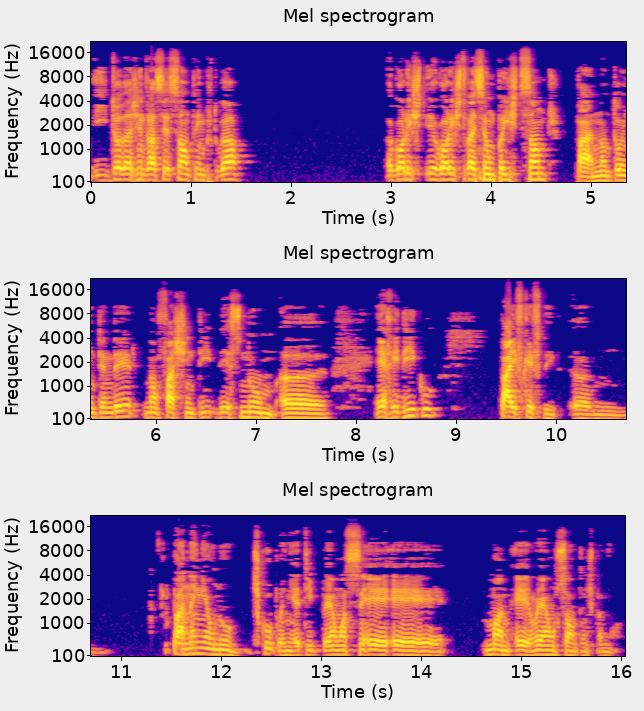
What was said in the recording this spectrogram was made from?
E toda a gente vai ser santo em Portugal? Agora isto, agora isto vai ser um país de santos? Pá, não estou a entender, não faz sentido, esse nome uh, é ridículo. Pá, e fiquei fedido. Um, pá, nem é um nome, desculpem, é tipo, é uma, é, é, mano, é, é um santo em espanhol.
